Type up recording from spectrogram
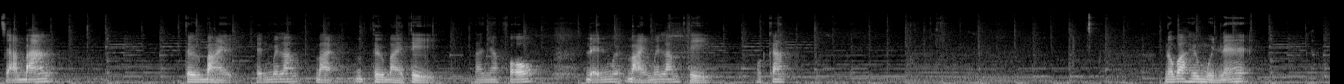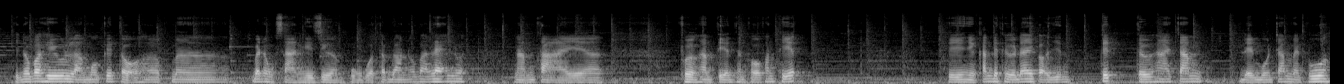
Giá bán từ 7 đến 15 7, từ 7 tỷ là nhà phố đến 75 tỷ một căn. Nova Hill Mũi Né. Thì Nova Hill là một cái tổ hợp uh, bất động sản nghỉ dưỡng cũng của tập đoàn Novaland luôn nằm tại à, phường Hàm Tiến thành phố Phan Thiết. Thì những căn biệt thự đây có diện tích từ 200 đến 400 mét vuông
